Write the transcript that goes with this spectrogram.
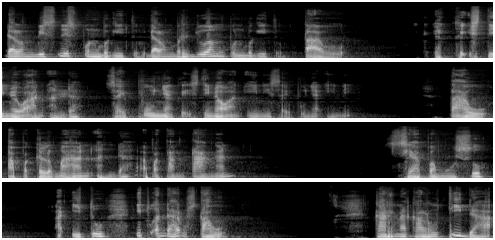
Dalam bisnis pun begitu, dalam berjuang pun begitu. Tahu keistimewaan Anda. Saya punya keistimewaan ini, saya punya ini. Tahu apa kelemahan Anda, apa tantangan, siapa musuh. Nah, itu itu Anda harus tahu. Karena kalau tidak,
